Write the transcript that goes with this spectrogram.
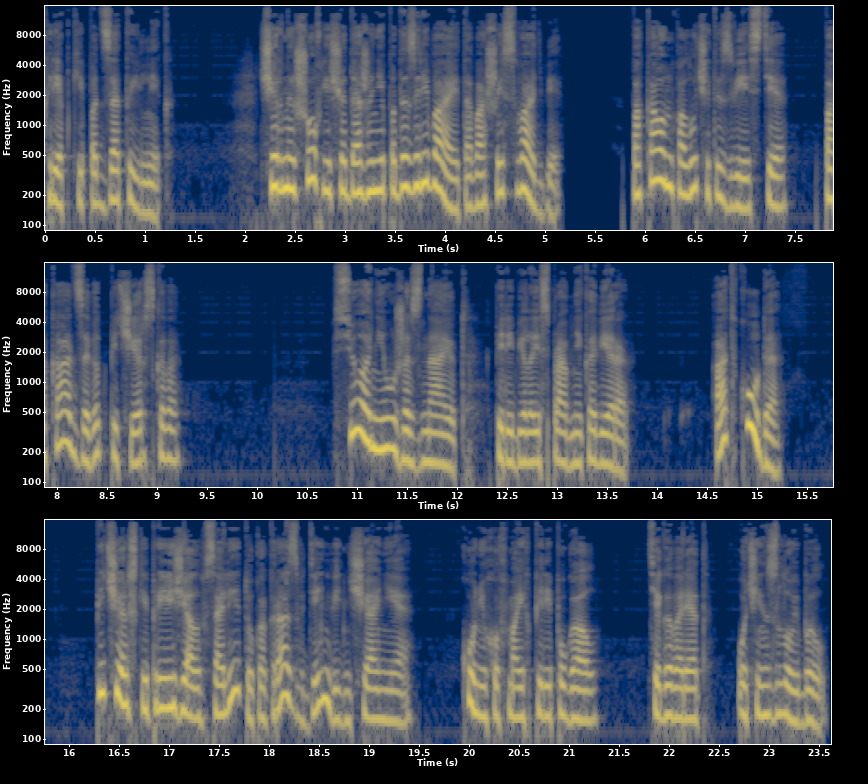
крепкий подзатыльник. Чернышов еще даже не подозревает о вашей свадьбе. Пока он получит известие, пока отзовет Печерского. Все они уже знают, перебила исправника Вера. Откуда? Печерский приезжал в Солиту как раз в день венчания. Конюхов моих перепугал. Те говорят, очень злой был.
